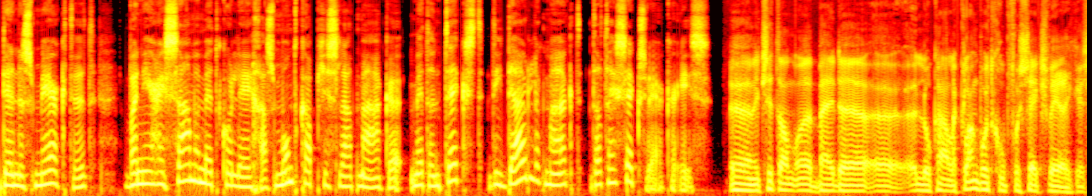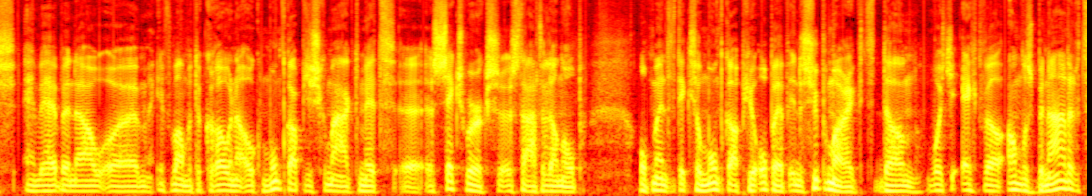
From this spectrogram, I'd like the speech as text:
Dennis merkt het wanneer hij samen met collega's mondkapjes laat maken met een tekst die duidelijk maakt dat hij sekswerker is. Uh, ik zit dan uh, bij de uh, lokale klankbordgroep voor sekswerkers. En we hebben nou ehm, in verband met de corona ook mondkapjes gemaakt met Sexworks staat er dan op. Op het moment dat ik zo'n mondkapje op heb in de supermarkt, dan word je echt wel anders benaderd.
